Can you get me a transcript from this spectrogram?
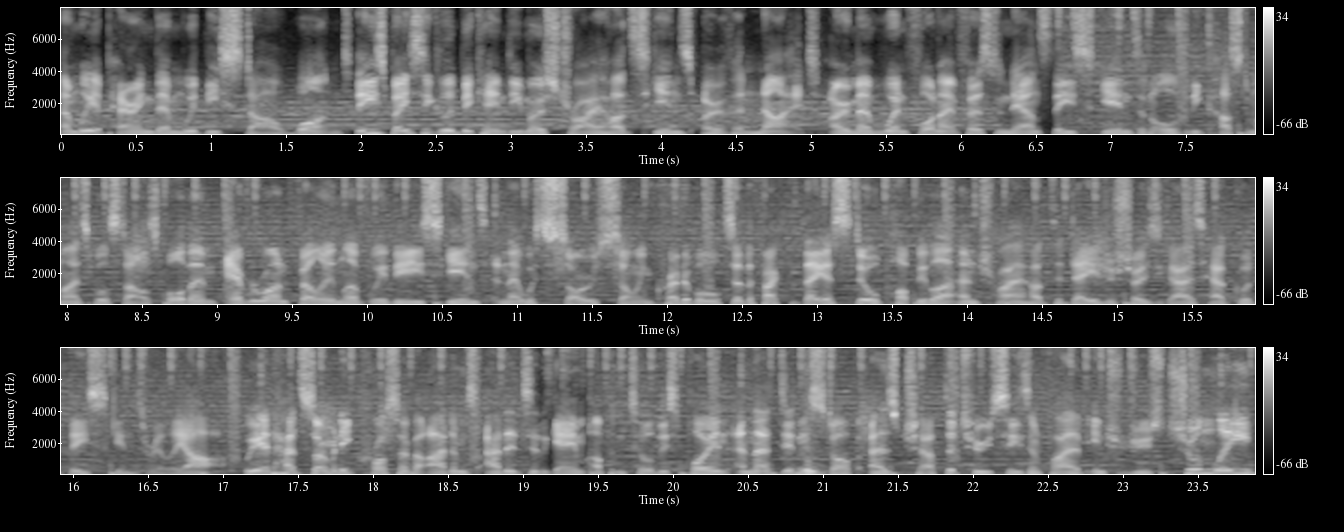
and we are pairing them with the Star Wand. These basically became the most tryhard skins overnight. I remember when Fortnite first announced these skins and all of the customizable styles for them, everyone fell in love with these skins and they were so, so incredible. So the fact that they are still popular and tryhard today just shows you guys how good these skins really are. We had had so many crossover items added to the game up until this point, and that didn't stop as Chapter 2 Season 5 introduced Chun-Li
